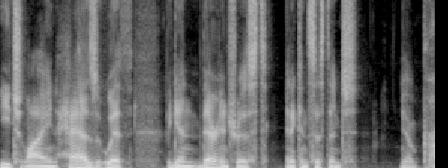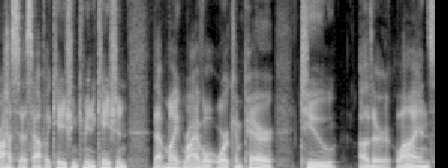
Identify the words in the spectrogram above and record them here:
each line has with, again, their interest in a consistent you know process application communication that might rival or compare to other lines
